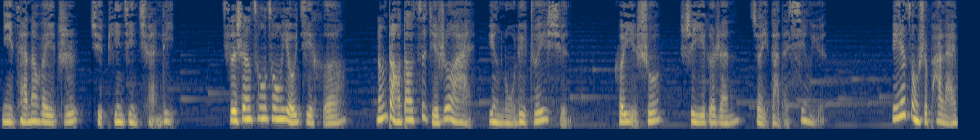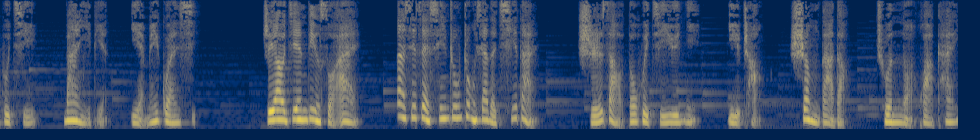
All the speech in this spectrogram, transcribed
你才能为之去拼尽全力。此生匆匆有几何，能找到自己热爱并努力追寻，可以说是一个人最大的幸运。别总是怕来不及，慢一点也没关系。只要坚定所爱，那些在心中种下的期待，迟早都会给予你一场盛大的春暖花开。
